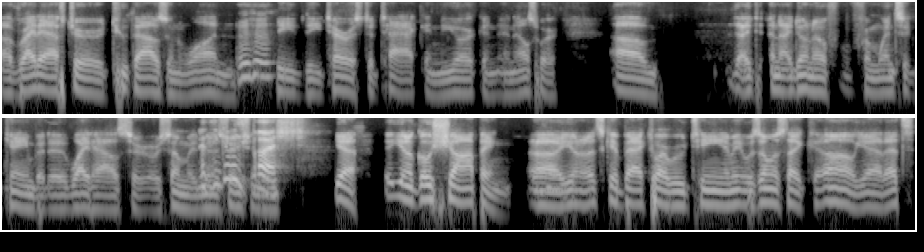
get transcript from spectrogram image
uh, right after 2001 mm-hmm. the the terrorist attack in new york and, and elsewhere um, I, and I don't know from whence it came, but a White House or, or some administration. Bush. Yeah, you know, go shopping. Uh, mm-hmm. Uh, you know, let's get back to our routine. I mean, it was almost like, oh yeah, that's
